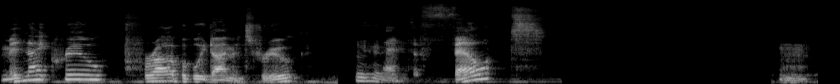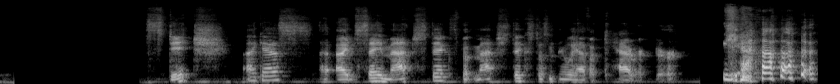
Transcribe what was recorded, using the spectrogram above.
Midnight Crew, probably Diamonds Droog. Mhm. And the felt? Hmm. Stitch, I guess. I'd say Matchsticks, but Matchsticks doesn't really have a character. Yeah,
